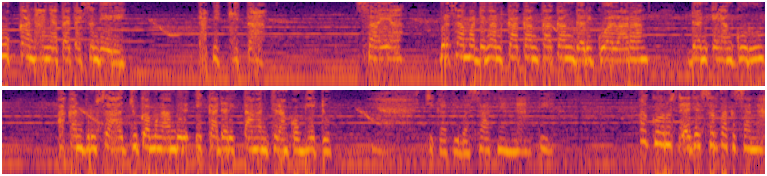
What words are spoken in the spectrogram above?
bukan hanya Teteh sendiri, tapi kita. Saya bersama dengan kakang-kakang dari Gua Larang dan Eyang Guru akan berusaha juga mengambil Ika dari tangan jerangkong hidup. Ya, jika tiba saatnya nanti, aku harus diajak serta ke sana.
